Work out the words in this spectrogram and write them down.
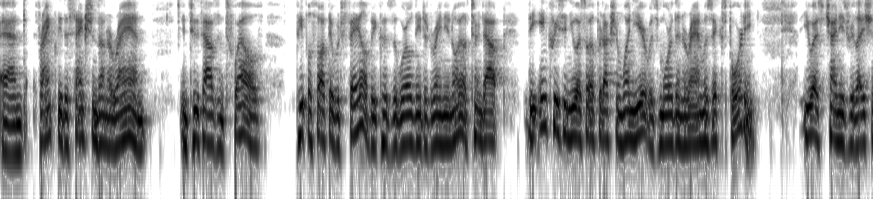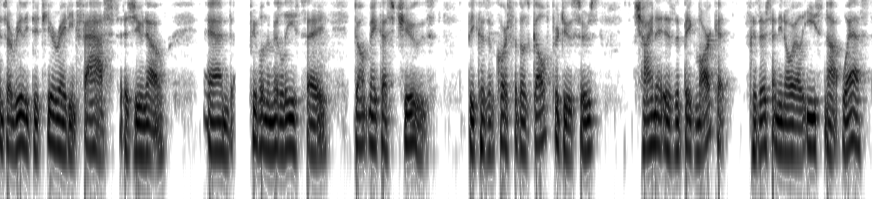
And frankly, the sanctions on Iran in 2012, people thought they would fail because the world needed Iranian oil. It turned out the increase in U.S. oil production one year was more than Iran was exporting. U.S. Chinese relations are really deteriorating fast, as you know. And people in the Middle East say, don't make us choose. Because, of course, for those Gulf producers, China is the big market because they're sending oil east, not west.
